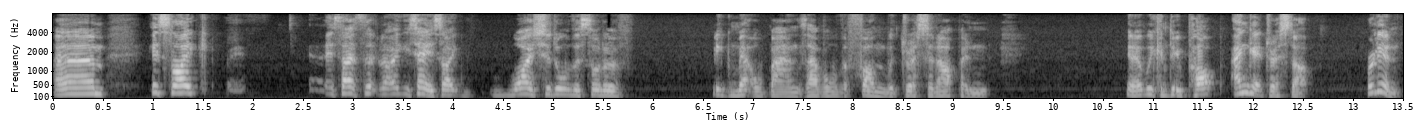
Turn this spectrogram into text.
Um, it's like it's like like you say. It's like why should all the sort of big metal bands have all the fun with dressing up and you know we can do pop and get dressed up. Brilliant,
